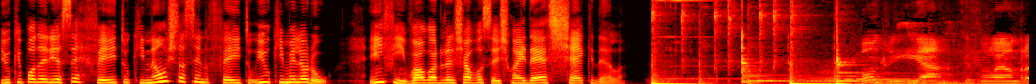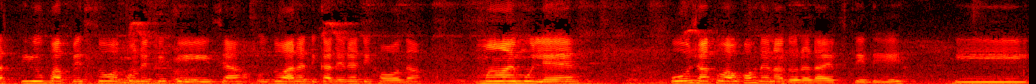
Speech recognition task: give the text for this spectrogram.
e o que poderia ser feito, o que não está sendo feito e o que melhorou. Enfim, vou agora deixar vocês com a ideia cheque dela. Bom dia, eu sou Leandra Silva, pessoa com deficiência, usuária de cadeira de roda, mãe, mulher, hoje atual coordenadora da FTD, e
